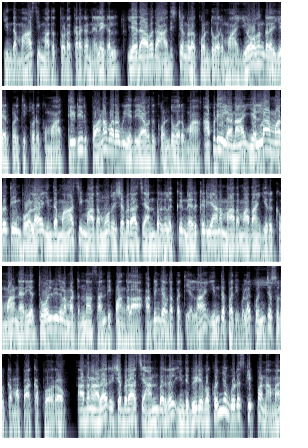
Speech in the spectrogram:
இந்த மாசி மாதத்தோட கிரக நிலைகள் ஏதாவது அதிர்ஷ்டங்களை கொண்டு வருமா யோகங்களை ஏற்படுத்தி கொடுக்குமா திடீர் பணவரவு எதையாவது கொண்டு வருமா அப்படி இல்லைன்னா எல்லா மாதத்தையும் போல இந்த மாசி மாதமும் ரிஷபராசி அன்பர்களுக்கு நெருக்கடியான மாதமா தான் இருக்குமா நிறைய தோல்விகளை மட்டும்தான் சந்திப்பாங்களா அப்படிங்கறத பத்தி எல்லாம் இந்த பதிவுல கொஞ்சம் சுருக்கமா பார்க்க போறோம். அதனால ரிஷபராசி அன்பர்கள் இந்த வீடியோவை கொஞ்சம் கூட ஸ்கிப் பண்ணாம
